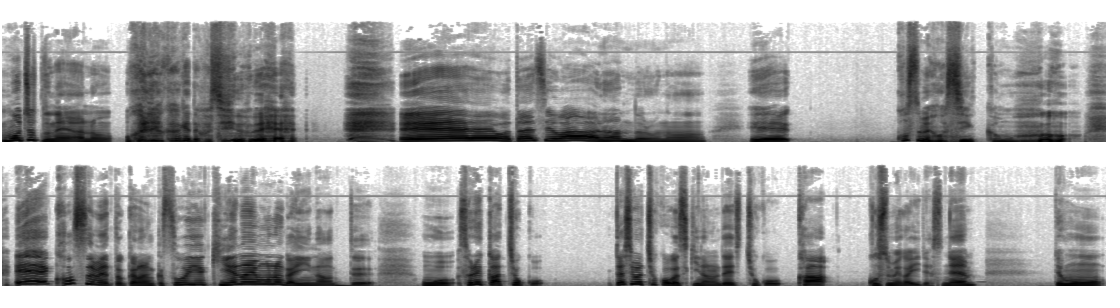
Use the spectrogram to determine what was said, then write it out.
もうちょっとねあのお金をかけてほしいので。えー、私はなんだろうな。えー、コスメ欲しいかも。えー、コスメとかなんかそういう消えないものがいいなって。思うそれかチョコ。私はチョコが好きなのでチョコかコスメがいいですね。でも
